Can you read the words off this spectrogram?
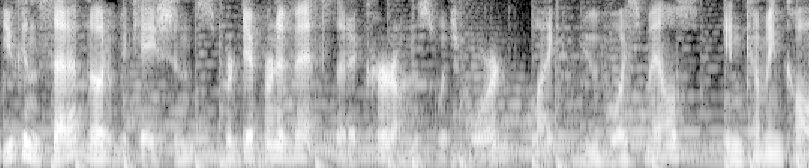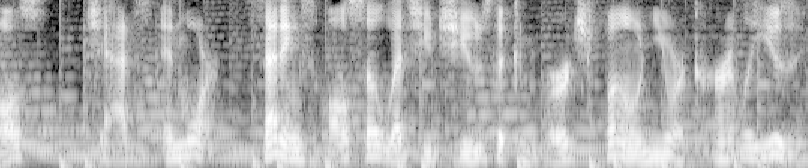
You can set up notifications for different events that occur on the switchboard, like new voicemails, incoming calls, chats, and more. Settings also lets you choose the converged phone you are currently using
